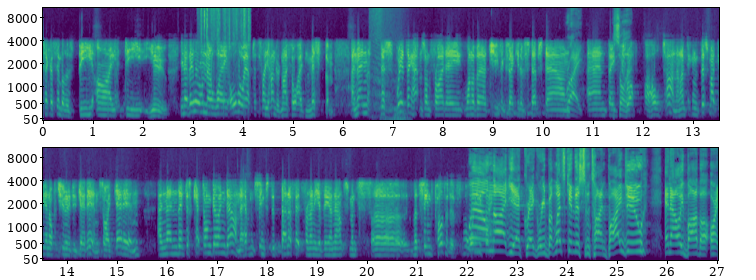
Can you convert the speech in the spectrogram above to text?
Ticker symbol is B-I-D-U. You know, they were on their way all the way up to 300, and I thought I'd missed them. And then this weird thing happens on Friday. One of their chief executives steps down, right. and they drop that. a whole ton. And I'm thinking this might be an opportunity to get in. So I get in and then they've just kept on going down. They haven't seemed to benefit from any of the announcements uh, that seemed positive. What well, not yet, Gregory, but let's give this some time. Baidu and Alibaba, are,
